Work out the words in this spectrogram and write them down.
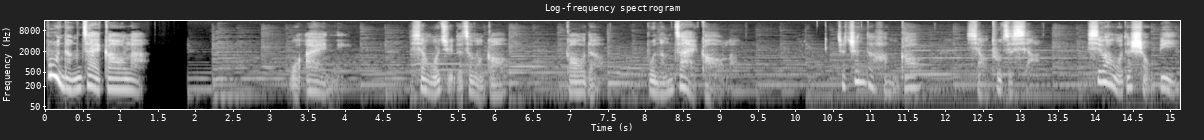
不能再高了。”我爱你，像我举得这么高，高的不能再高了。这真的很高，小兔子想。希望我的手臂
